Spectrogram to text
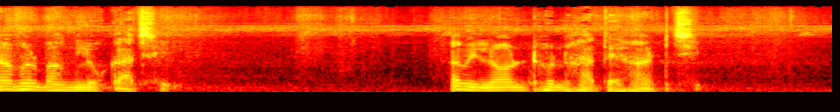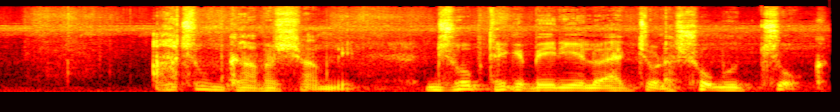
আমার বাংলো কাছেই। আমি লণ্ঠন হাতে হাঁটছি। আচমকা আমার সামনে ঝোপ থেকে বেরিয়ে এলো একজোড়া সবুজ চোখ।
